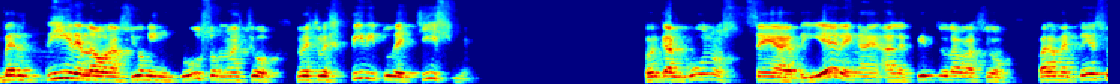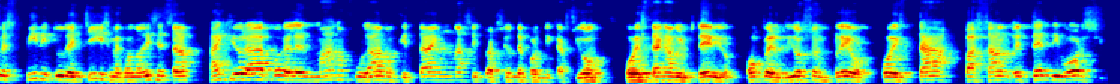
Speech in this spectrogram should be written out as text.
vertir en la oración incluso nuestro, nuestro espíritu de chisme. Porque algunos se adhieren al espíritu de la oración para meter su espíritu de chisme cuando dicen, hay que orar por el hermano fulano que está en una situación de fornicación o está en adulterio o perdió su empleo o está pasando, está en divorcio.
